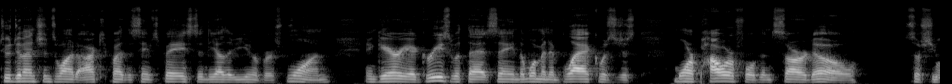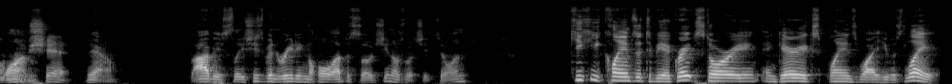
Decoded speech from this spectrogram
two dimensions wanted to occupy the same space, and the other universe won. And Gary agrees with that, saying the woman in black was just more powerful than Sardo, so she Well, won. no shit. Yeah. Obviously, she's been reading the whole episode. She knows what she's doing. Kiki claims it to be a great story, and Gary explains why he was late.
